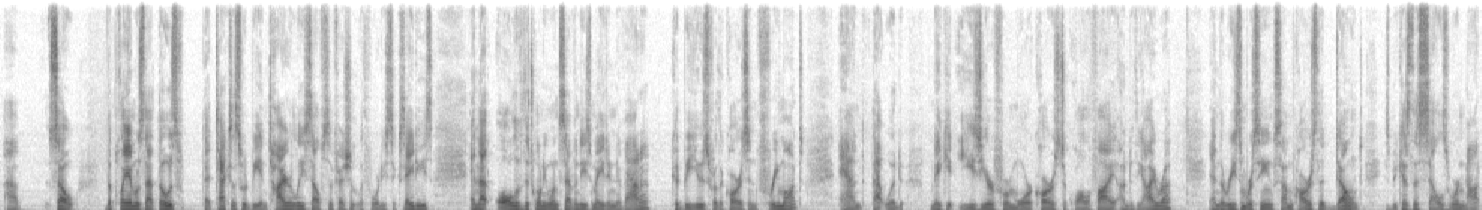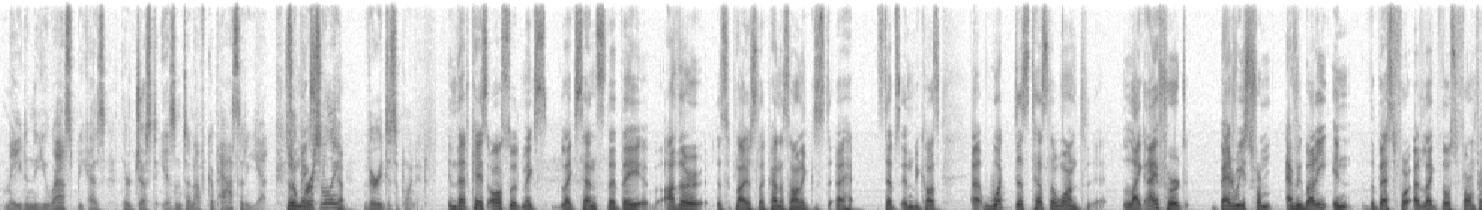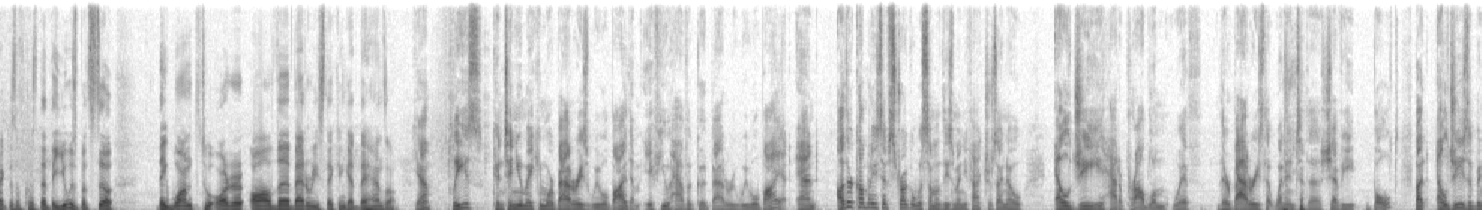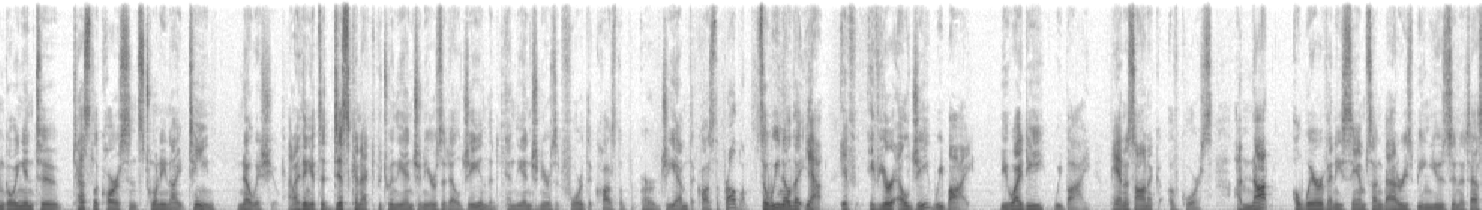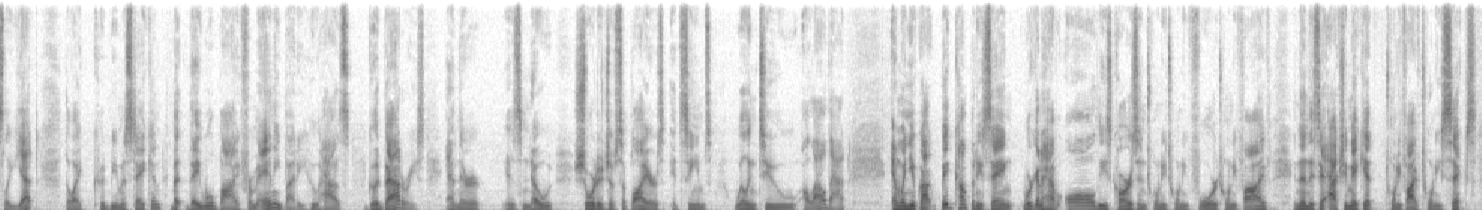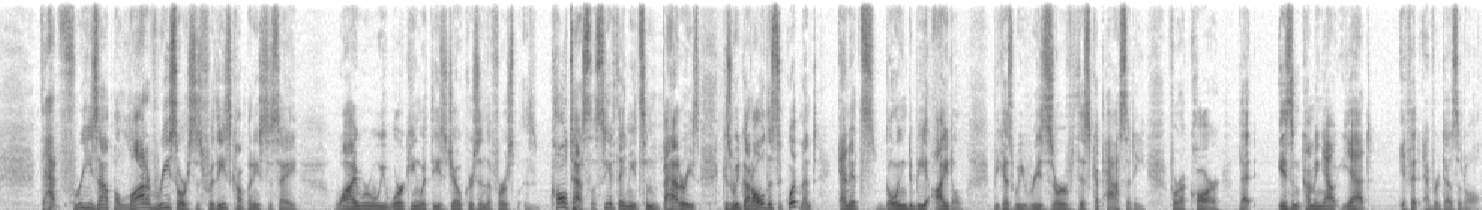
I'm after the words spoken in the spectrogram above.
Uh, so the plan was that those that Texas would be entirely self-sufficient with 4680s and that all of the 2170s made in Nevada could be used for the cars in Fremont and that would make it easier for more cars to qualify under the IRA. And the reason we're seeing some cars that don't is because the cells were not made in the US because there just isn't enough capacity yet. So So, makes- personally, very disappointed. in that case, also it makes like sense that they other suppliers like Panasonic st uh, steps in because uh, what does Tesla want? Like I've heard, batteries from everybody in the best for uh, like those form factors, of course, that they use, but still, they want to order all the batteries they can get their hands on. Yeah, please continue making more batteries. We will buy them. If you have a good battery, we will buy it. And other companies have struggled with some of these manufacturers. I know LG had a problem with their batteries that went into the Chevy Bolt, but LGs have been going into Tesla cars since 2019 no issue. And I think it's a disconnect between the engineers at LG and the and the engineers at Ford that caused the or GM that caused the problem. So we know that yeah, if if you're LG, we buy. BYD, we buy. Panasonic, of course. I'm not aware of any Samsung batteries being used in a Tesla yet, though I could be mistaken, but they will buy from anybody who has good batteries. And there is no shortage of suppliers, it seems, willing to allow that. And when you've got big companies saying, we're going to have all these cars in 2024, 25, and then they say, actually make it 25, 26, that frees up a lot of resources for these companies to say, why were we working with these jokers in the first place? Call Tesla, see if they need some batteries, because we've got all this equipment and it's going to be idle because we reserved this capacity for a car that isn't coming out yet, if it ever does at all.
